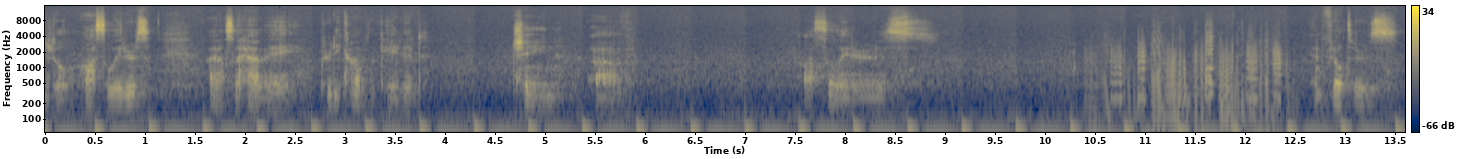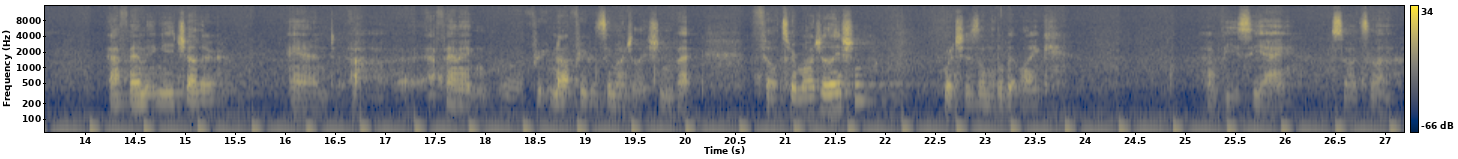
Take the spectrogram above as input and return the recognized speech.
Digital oscillators. I also have a pretty complicated chain of oscillators and filters FMing each other and uh, FMing fre- not frequency modulation but filter modulation, which is a little bit like a VCA. So it's a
